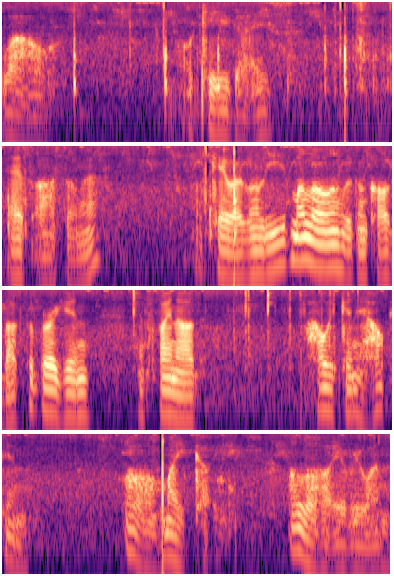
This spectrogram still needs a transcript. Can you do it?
Wow. Okay, you guys. That's awesome, huh? Okay, we're going to leave him alone. We're going to call Dr. Bergin and find out how we can help him. Oh, my kai. Aloha, everyone.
